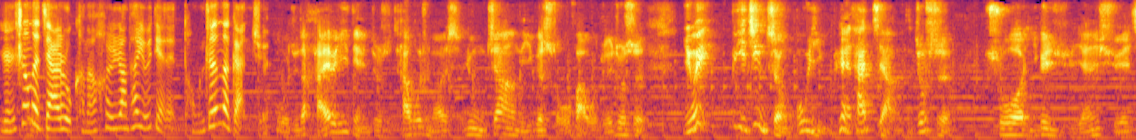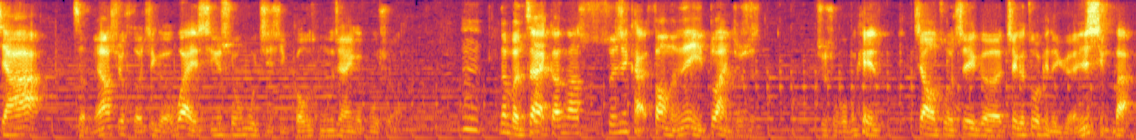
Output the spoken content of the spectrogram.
人生的加入可能会让他有一点点童真的感觉。我觉得还有一点就是他为什么要用这样的一个手法？我觉得就是因为毕竟整部影片他讲的就是说一个语言学家怎么样去和这个外星生物进行沟通的这样一个故事嘛。嗯。那么在刚刚孙兴凯放的那一段，就是就是我们可以叫做这个这个作品的原型吧，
